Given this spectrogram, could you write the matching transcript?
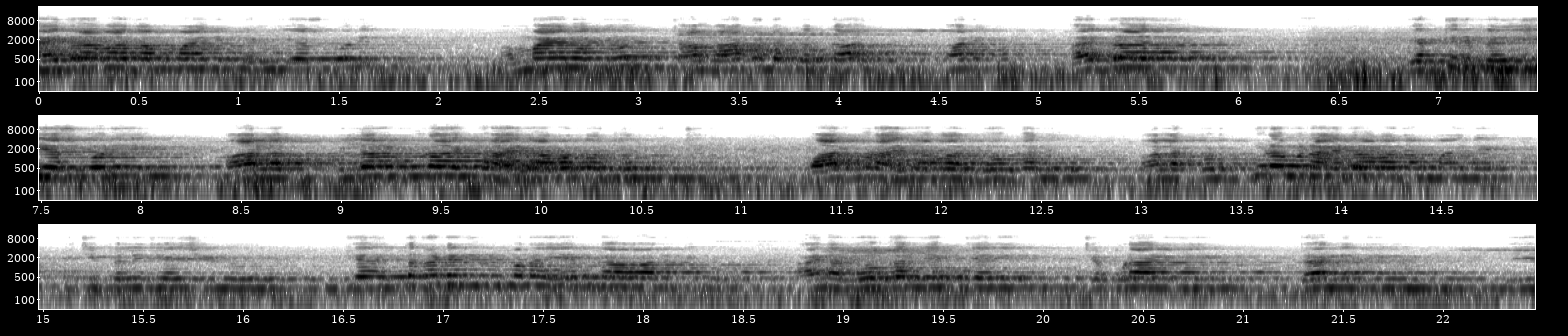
హైదరాబాద్ అమ్మాయిని పెళ్ళి చేసుకొని అమ్మాయి వద్దు చాలా నాకంటే పెద్ద కానీ హైదరాబాద్ వ్యక్తిని పెళ్ళి చేసుకొని వాళ్ళ పిల్లలు కూడా ఇక్కడ హైదరాబాద్లో జన్మించింది వాళ్ళు కూడా హైదరాబాద్ లోకలు. వాళ్ళ కొడుకు కూడా మన హైదరాబాద్ అమ్మాయిని ఇచ్చి పెళ్ళి చేసిండు. ఇంకా ఎంతకంటే నిరూపణ ఏం కావాలి మీకు ఆయన లోకల్ వ్యక్తి అని చెప్పడానికి దాన్ని ఈ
